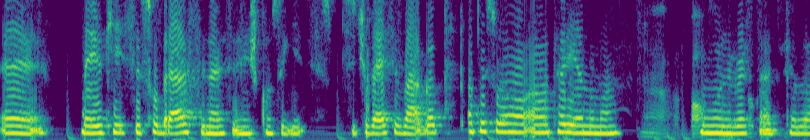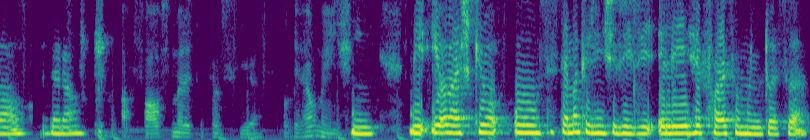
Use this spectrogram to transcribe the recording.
é, meio que se sobrasse, né? Se a gente conseguisse, se tivesse vaga, a pessoa ela estaria numa, é, numa universidade estadual, federal. A falsa meritocracia. Porque realmente. Sim. E eu acho que o, o sistema que a gente vive, ele reforça muito essa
